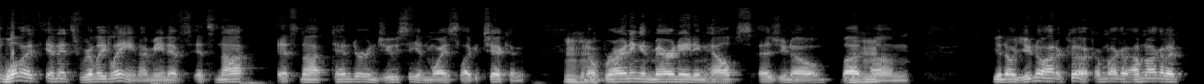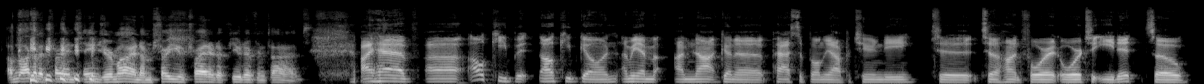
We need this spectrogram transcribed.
Well, it, and it's really lean. I mean, if it's not it's not tender and juicy and moist like a chicken. Mm-hmm. You know, brining and marinating helps, as you know, but mm-hmm. um, you know, you know how to cook. I'm not gonna, I'm not gonna, I'm not gonna try and change your mind. I'm sure you've tried it a few different times. I have. Uh, I'll keep it. I'll keep going. I mean, I'm, I'm not gonna pass up on the opportunity to to hunt for it or to eat it. So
